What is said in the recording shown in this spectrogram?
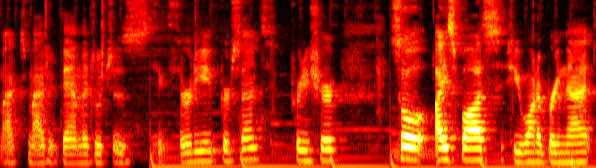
max magic damage, which is I think 38%, pretty sure. So Ice Boss, if you want to bring that,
